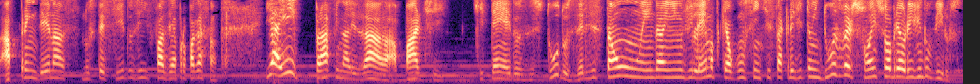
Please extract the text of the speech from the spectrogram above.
a prender nas, nos tecidos e fazer a propagação. E aí, para finalizar a parte que tem aí dos estudos, eles estão ainda em um dilema, porque alguns cientistas acreditam em duas versões sobre a origem do vírus.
